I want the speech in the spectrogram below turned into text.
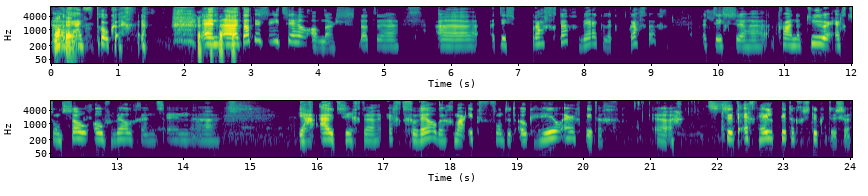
zijn vertrokken. en dat is iets heel anders. Dat, het is prachtig, werkelijk prachtig. Het is qua natuur echt soms zo overweldigend. En ja, uitzichten echt geweldig. Maar ik vond het ook heel erg pittig. Eh, er zitten echt hele pittige stukken tussen.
